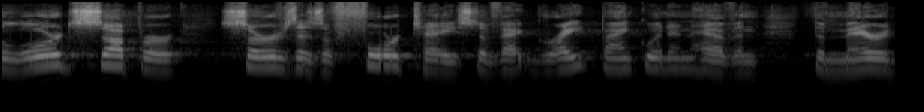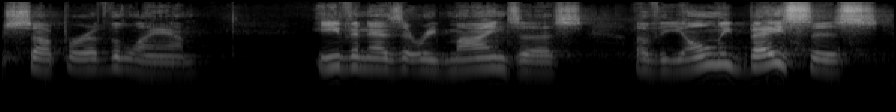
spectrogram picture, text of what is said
Lord's Supper serves as a foretaste of that great banquet in heaven, the marriage supper of the Lamb, even as it reminds us of the only basis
